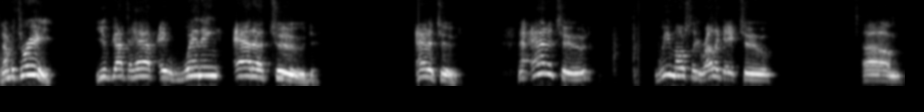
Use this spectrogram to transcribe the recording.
Number three, you've got to have a winning attitude. attitude. Now, attitude, we mostly relegate to um,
